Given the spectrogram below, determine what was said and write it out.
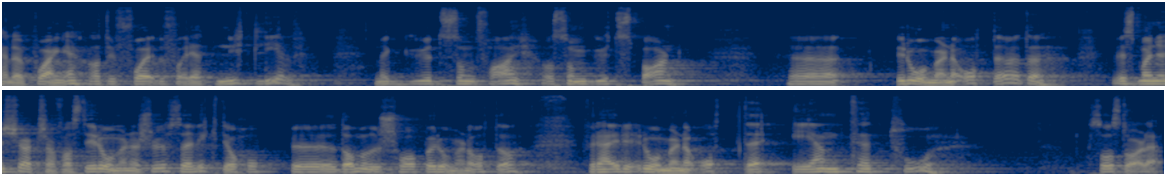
hele poenget. At du får, du får, et nytt liv med Gud som far og som Guds barn. Eh, romerne 8, vet du. Hvis man har kjørt seg fast i Romerne 7, så er det viktig å hoppe Da må du se på Romerne 8. Da. For her Romerne 8, 1-2, så står det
